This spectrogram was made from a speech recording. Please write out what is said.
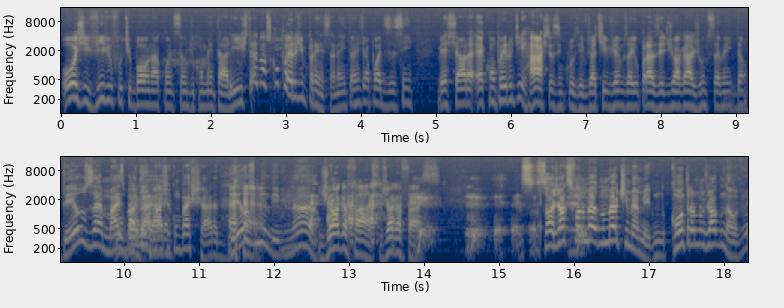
hoje vive o futebol na condição de comentarista, é nosso companheiro de imprensa, né? Então a gente já pode dizer assim, Bechara é companheiro de rachas, inclusive. Já tivemos aí o prazer de jogar juntos também, então. Deus é mais bate racha com Bechara. Deus me livre. Não. Joga fácil, joga fácil. Só joga se for no meu, no meu time, amigo. Contra eu não jogo, não, viu?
